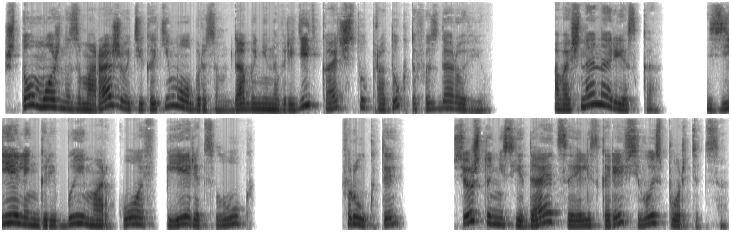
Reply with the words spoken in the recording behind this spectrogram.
что можно замораживать и каким образом, дабы не навредить качеству продуктов и здоровью? Овощная нарезка. Зелень, грибы, морковь, перец, лук. Фрукты. Все, что не съедается или, скорее всего, испортится.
